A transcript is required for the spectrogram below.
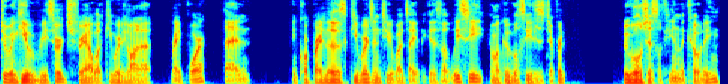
doing keyword research, figuring out what keywords you want to rank for, then incorporating those keywords into your website because what we see and what Google sees is different. Google is just looking in the coding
